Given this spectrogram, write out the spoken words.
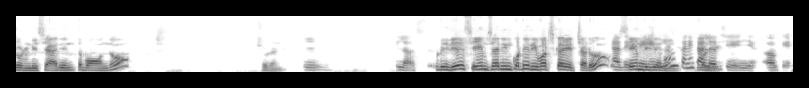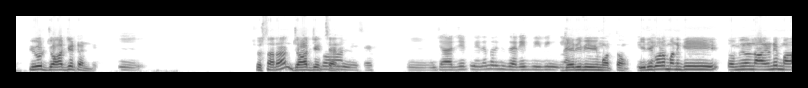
చూడండి శారీ ఎంత బాగుందో. చూడండి. ఇలా వస్తుంది. ఇప్పుడు ఇదే సేమ్ శారీ ఇంకోటి రివర్స్గా ఇచ్చాడు. సేమ్ డిజైన్ కానీ colour change okay. Pure georgette అండి. ఉమ్. చూస్తున్నారా జార్జెట్ సార్. జార్జెట్ మీద మనకి జరీ వీవింగ్ జరీ బీవి మొత్తం. ఇది కూడా మనకి తొమ్మిది వందల నాలుగు మా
